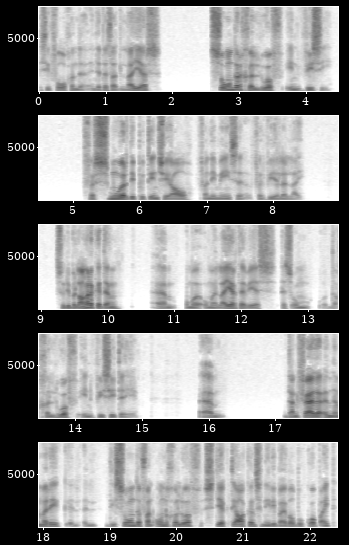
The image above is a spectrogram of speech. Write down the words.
is die volgende en dit is dat leiers sonder geloof en visie versmoor die potensiaal van die mense vir wie hulle lei. So die belangrike ding um, om 'n om 'n leier te wees is om geloof en visie te hê. Ehm um, dan verder in Numeri die sonde van ongeloof steek telkens in hierdie Bybelboek op uit.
